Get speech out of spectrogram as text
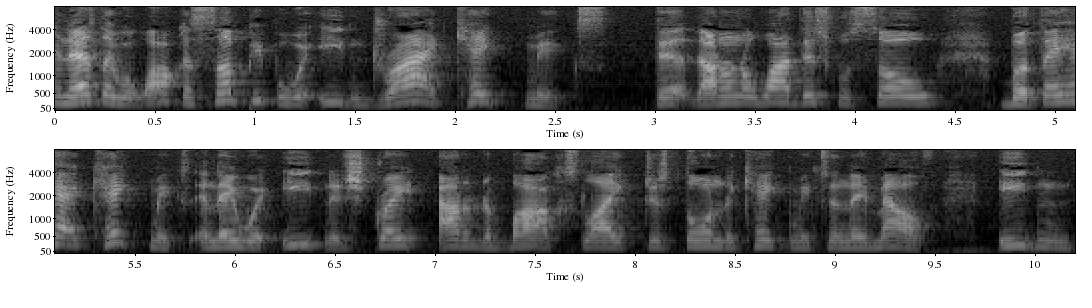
and as they were walking, some people were eating dried cake mix. I don't know why this was so, but they had cake mix and they were eating it straight out of the box, like just throwing the cake mix in their mouth, eating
